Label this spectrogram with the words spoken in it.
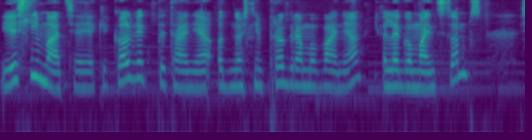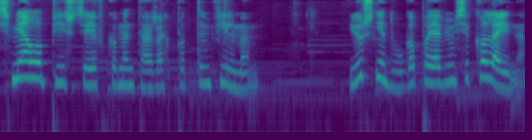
Jeśli macie jakiekolwiek pytania odnośnie programowania LEGO Mindstorms, śmiało piszcie je w komentarzach pod tym filmem. Już niedługo pojawią się kolejne.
